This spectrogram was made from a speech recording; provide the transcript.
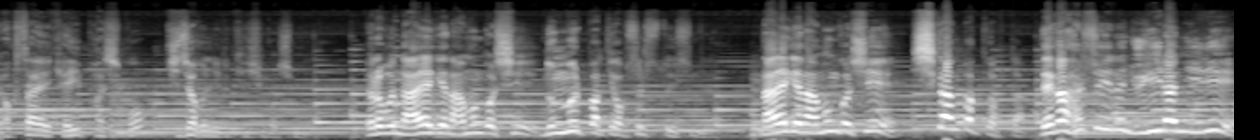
역사에 개입하시고 기적을 일으키신 것입니다. 여러분 나에게 남은 것이 눈물밖에 없을 수도 있습니다. 나에게 남은 것이 시간밖에 없다. 내가 할 수 있는 유일한 일이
